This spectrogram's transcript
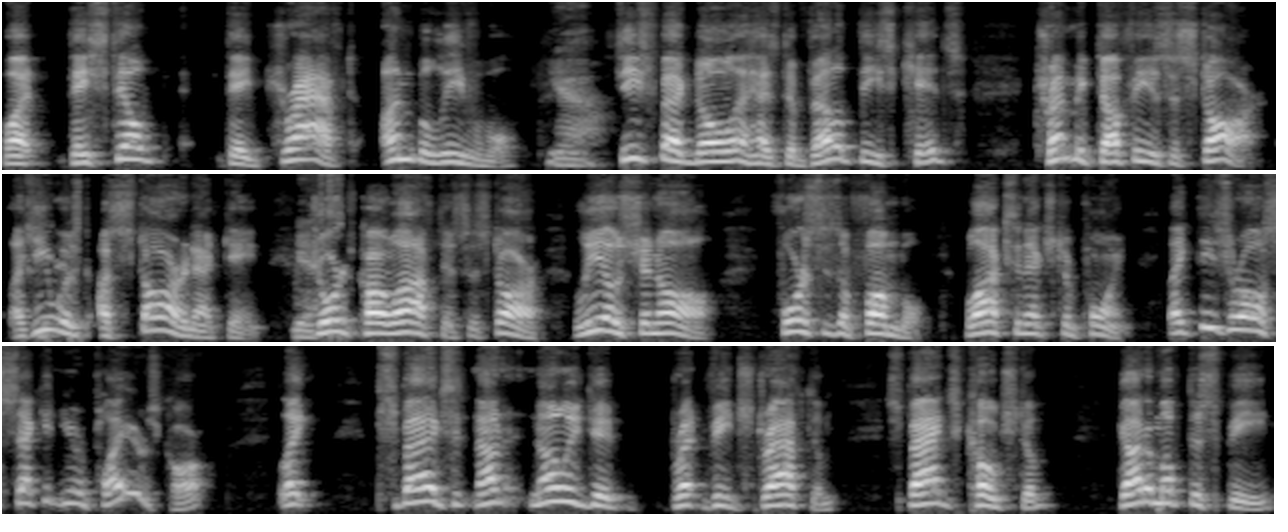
But they still they draft unbelievable. Yeah. Steve Spagnuolo has developed these kids. Trent McDuffie is a star. Like he was a star in that game. Yes. George Karlaftis, a star. Leo Chenal forces a fumble, blocks an extra point. Like these are all second year players, Carl. Like Spags not not only did Brett Veach draft him, Spags coached him, got him up to speed.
